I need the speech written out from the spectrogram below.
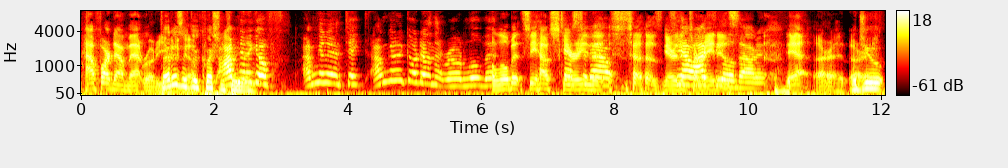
how far down that road are you? That gonna is a go? good question for I'm you. gonna go. F- I'm gonna take. I'm gonna go down that road a little bit. A little bit. See how scary it the out. scary See the how I feel is. about it. yeah. All right. all Would right. you?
